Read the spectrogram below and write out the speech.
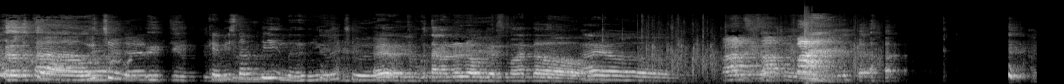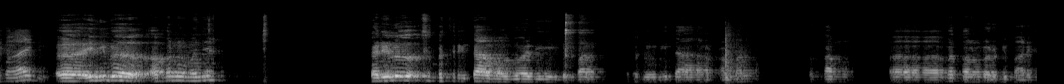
Pada ketawa. Lucu kan? Lucu, lucu. kayak Mr. Bean anjing lucu Ayo tepuk tangan dulu dong biar semangat dong. ayo Pan sampah. apa lagi Eh, ini bel apa namanya? Tadi lu sempet cerita sama gue di depan sebelum kita rekaman tentang eh, apa tahun baru di Paris.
